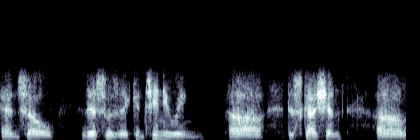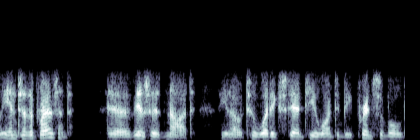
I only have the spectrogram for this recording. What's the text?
And so this was a continuing uh, discussion uh, into the present. Uh, is it not? You know, to what extent do you want to be principled,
